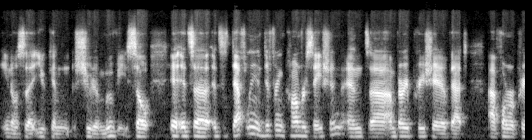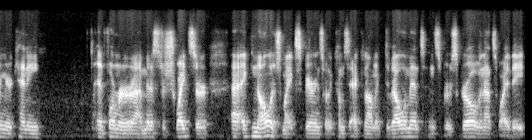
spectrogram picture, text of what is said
you know, so that you can shoot a movie. So it, it's a it's definitely a different conversation, and uh, I'm very appreciative that uh, former Premier Kenney and former uh, Minister Schweitzer uh, acknowledged my experience when it comes to economic development in Spruce Grove, and that's why they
